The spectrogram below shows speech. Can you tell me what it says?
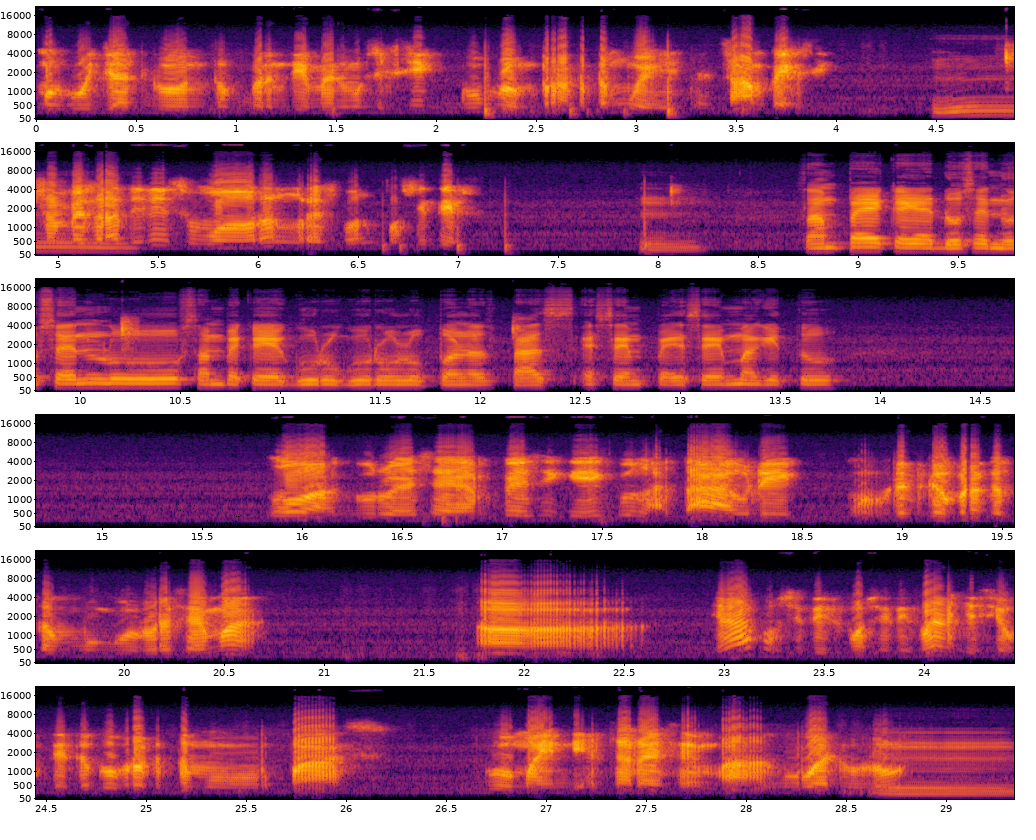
menghujat gue untuk berhenti main musik sih gue belum pernah ketemu ya sampai sih Hmm. sampai saat ini semua orang respon positif Hmm. Sampai kayak dosen-dosen lu, sampai kayak guru-guru lu pas SMP SMA gitu. wah guru SMP sih kayak gue nggak tahu deh. Udah gak pernah ketemu guru SMA Eh, ya positif positif aja sih waktu itu. Gue pernah ketemu pas gue main di acara SMA gue dulu. Hmm.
